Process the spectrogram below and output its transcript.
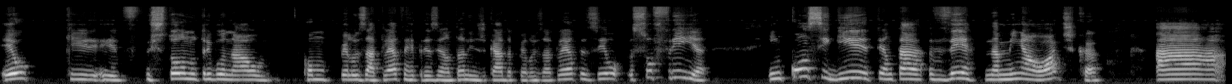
eu que estou no tribunal como pelos atletas, representando, indicada pelos atletas, eu sofria em conseguir tentar ver na minha ótica a,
